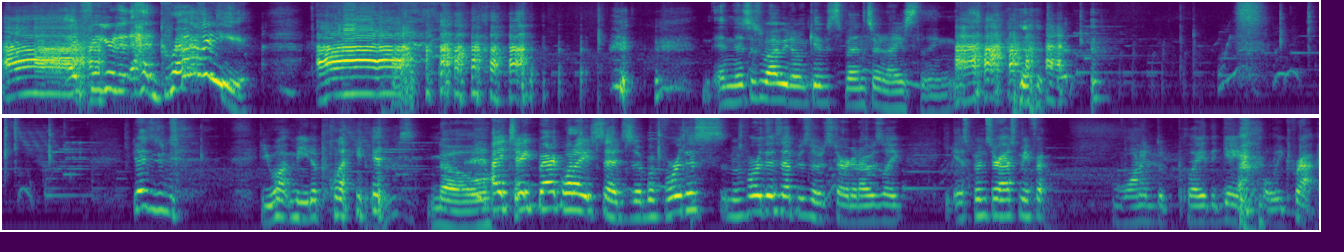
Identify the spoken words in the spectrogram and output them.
I ah. figured it had gravity! Ah. And this is why we don't give Spencer nice things. you want me to play it? No. I take back what I said. So before this before this episode started, I was like, Spencer asked me if I wanted to play the game. Holy crap!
